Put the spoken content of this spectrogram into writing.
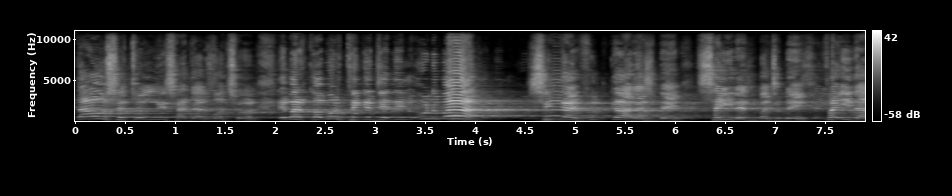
তাও সে চল্লিশ হাজার বছর। এবার কবর থেকে যেদিন উঠবা সিংগায় ফুটকার আসবে, সাইরেন বাজবে। ফাইদা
